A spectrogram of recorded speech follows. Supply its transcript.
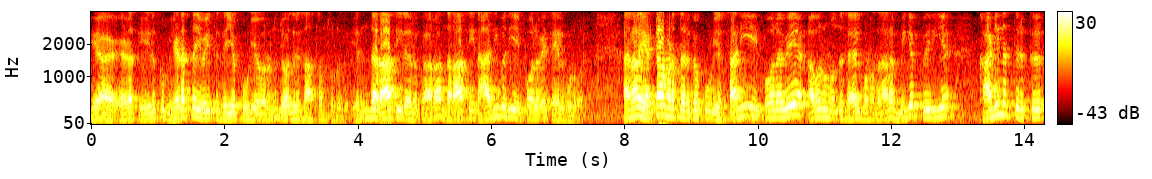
இட- இருக்கும் இடத்தை வைத்து செய்யக்கூடியவர்னு ஜோதிட சாஸ்திரம் சொல்லுது. எந்த ராசியில் இருக்காரோ அந்த ராசியின் அதிபதியைப் போலவே செயல்படுவார். அதனால் எட்டாம் இடத்துல இருக்கக்கூடிய சனியைப் போலவே அவரும் வந்து செயல்படுறதுனால மிகப்பெரிய கடினத்திற்கு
